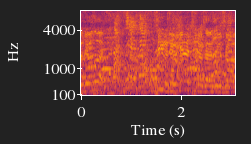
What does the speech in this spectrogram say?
さんお上手。次の料理が次のさん。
